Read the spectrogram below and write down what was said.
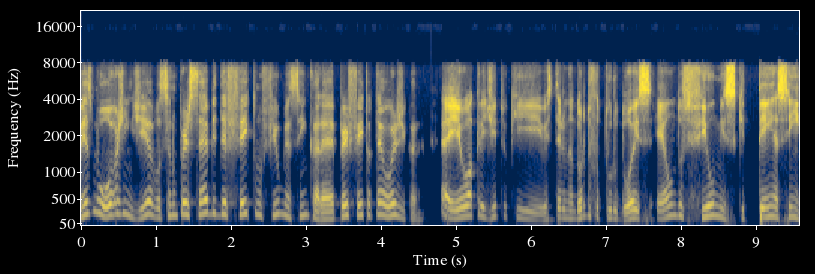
mesmo hoje em dia, você não percebe defeito no filme assim, cara. É perfeito até hoje, cara. É, eu acredito que O Exterminador do Futuro 2 é um dos filmes que tem, assim,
